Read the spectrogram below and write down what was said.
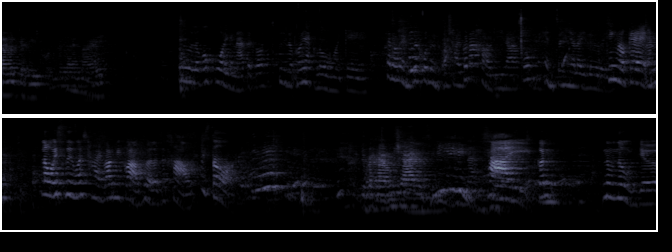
แล้วมันจะมีผลอะไรไหมเออเราก็กลัวอยู่นะ แต่ก็เออเราก็อยากลองอะแก แต่เราเห็นเพื่อนคนอื่นเขาใช้ก็หน้าขาวดีนะ ก็ไม่เห็นจะมีอะไรเลยจริงเหราแกงั้นเราไปซื้อมาใช้บ้างดีกว่าเผื่อเราจะขาวไม่ต่ออย่าไปหาผู้ชายนะสิใช่ก็หนุ่มๆเยอะ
